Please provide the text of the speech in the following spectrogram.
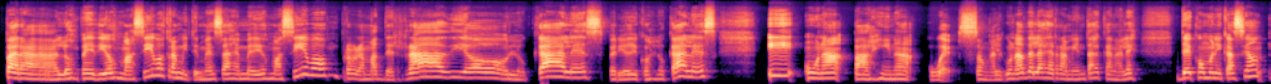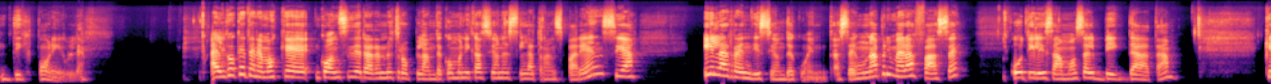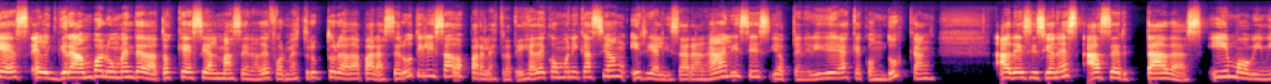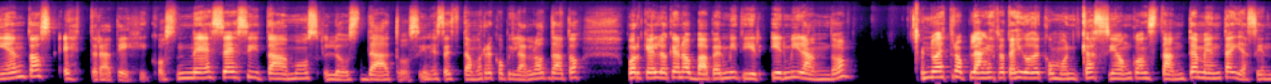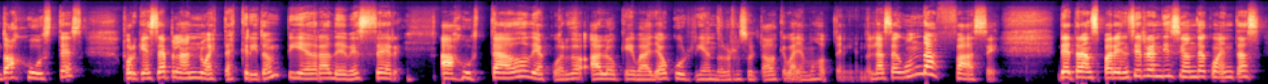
para los medios masivos, transmitir mensajes en medios masivos, programas de radio locales, periódicos locales y una página web. Son algunas de las herramientas, canales de comunicación disponibles. Algo que tenemos que considerar en nuestro plan de comunicación es la transparencia y la rendición de cuentas. En una primera fase utilizamos el Big Data, que es el gran volumen de datos que se almacena de forma estructurada para ser utilizados para la estrategia de comunicación y realizar análisis y obtener ideas que conduzcan a decisiones acertadas y movimientos estratégicos. Necesitamos los datos y necesitamos recopilar los datos porque es lo que nos va a permitir ir mirando nuestro plan estratégico de comunicación constantemente y haciendo ajustes, porque ese plan no está escrito en piedra, debe ser ajustado de acuerdo a lo que vaya ocurriendo, los resultados que vayamos obteniendo. La segunda fase de transparencia y rendición de cuentas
